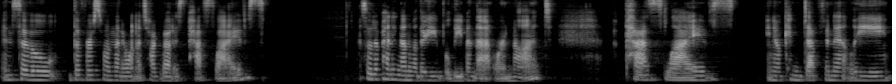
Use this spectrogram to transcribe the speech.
And so the first one that I want to talk about is past lives. So, depending on whether you believe in that or not, past lives, you know, can definitely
